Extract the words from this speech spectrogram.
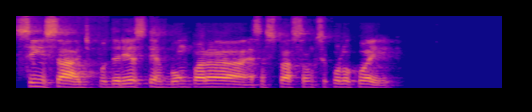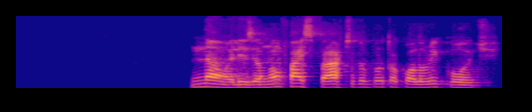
Sim, Sad, poderia ser bom para essa situação que você colocou aí. Não, Eliseu, não faz parte do protocolo Recode.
